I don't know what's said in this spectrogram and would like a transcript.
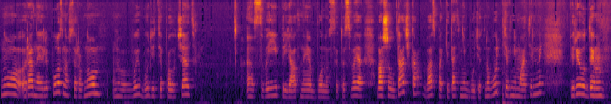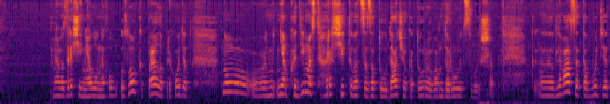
Но рано или поздно все равно ну, вы будете получать свои приятные бонусы. То есть своя, ваша удачка вас покидать не будет. Но будьте внимательны. Периоды возвращения лунных узлов, как правило, приходят ну, э, необходимость рассчитываться за ту удачу, которую вам даруют свыше. Э, для вас это будет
